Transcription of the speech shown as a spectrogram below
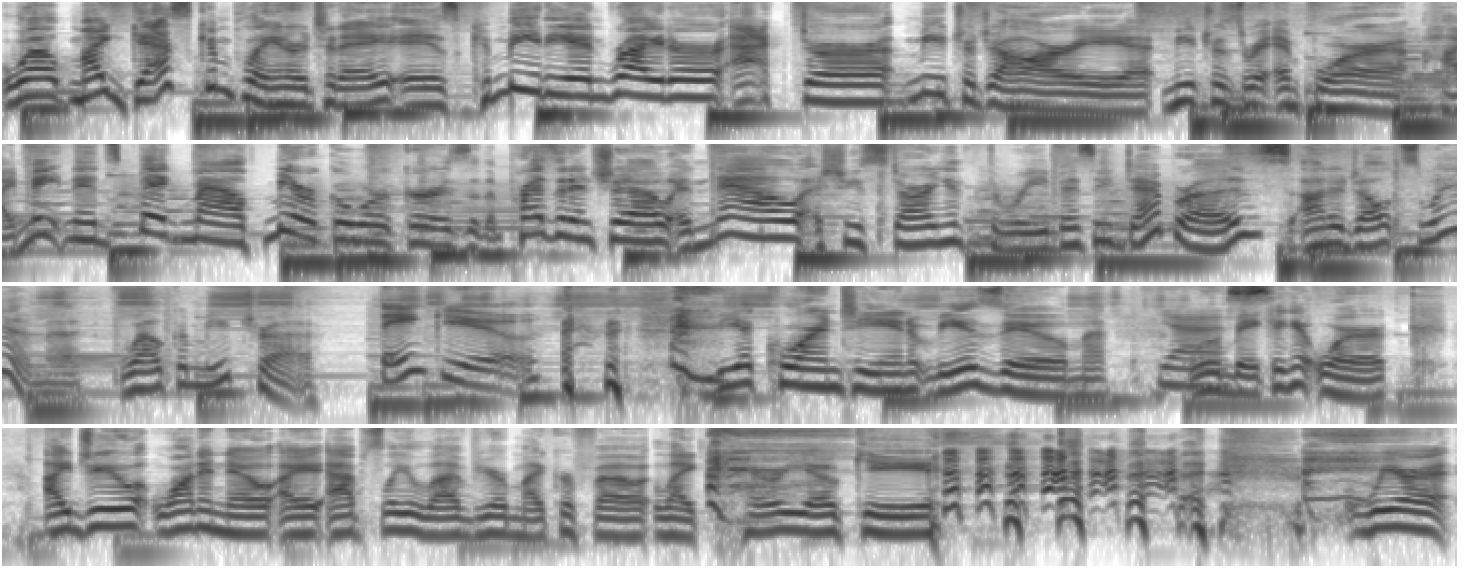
Well, my guest complainer today is comedian, writer, actor Mitra Jouhari. Mitra's written for High Maintenance, Big Mouth, Miracle Workers, The President Show, and now she's starring in Three Busy Debras on Adult Swim. Welcome, Mitra. Thank you. via quarantine, via Zoom. We're making it work. I do want to know, I absolutely love your microphone, like karaoke. We're,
